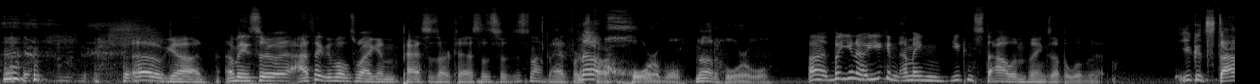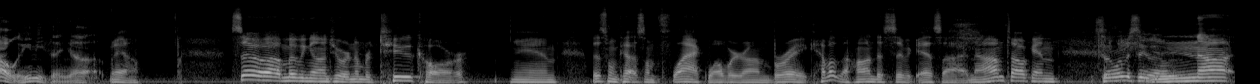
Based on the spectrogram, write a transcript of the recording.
Oh oh God! I mean, so uh, I think the Volkswagen passes our test. It's, it's not bad for a Not car. horrible. Not horrible. Uh, but you know, you can. I mean, you can style them things up a little bit. You could style anything up. Yeah. So uh, moving on to our number two car, and this one caught some flack while we were on break. How about the Honda Civic Si? Now I'm talking So let me see. not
